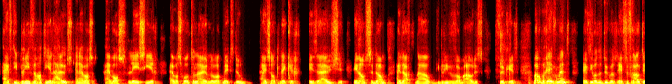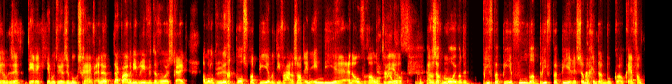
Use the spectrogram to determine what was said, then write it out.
Hij heeft die brieven had hij in huis en hij was, hij was, lees hier, hij was gewoon te lui om er wat mee te doen. Hij zat lekker in zijn huisje in Amsterdam. Hij dacht, nou, die brieven van mijn ouders, fuck it. Maar op een gegeven moment heeft iemand natuurlijk, wel- heeft de vrouw tegen hem gezegd, Dirk, je moet weer eens een boek schrijven. En hup, daar kwamen die brieven tevoorschijn. Allemaal op luchtpostpapier, want die vader zat in Indië en overal op de wereld. dat- dat- Dat was ook mooi, want het briefpapier, voel dat briefpapier is. Zo begint dat boek ook. Hè? Van,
